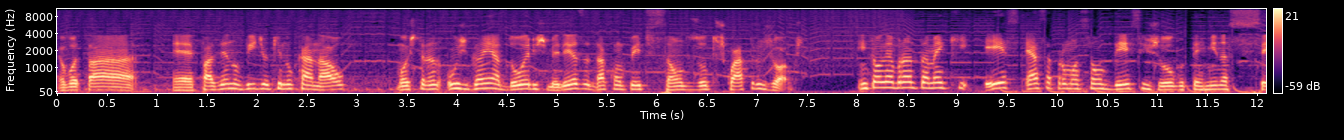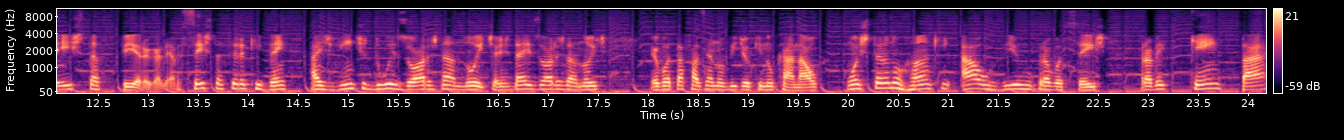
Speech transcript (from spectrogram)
eu vou estar tá, é, fazendo vídeo aqui no canal mostrando os ganhadores, beleza? Da competição dos outros quatro jogos. Então lembrando também que esse, essa promoção desse jogo termina sexta-feira, galera. Sexta-feira que vem, às 22 horas da noite, às 10 horas da noite, eu vou estar tá fazendo um vídeo aqui no canal mostrando o ranking ao vivo para vocês, para ver quem tá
